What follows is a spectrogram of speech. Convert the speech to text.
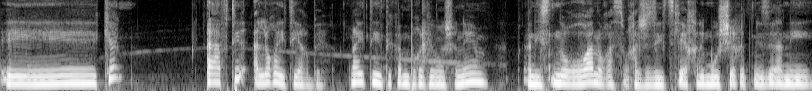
אה, כן, אהבתי, אני לא ראיתי הרבה. ראיתי את כמה פרקים ראשונים. אני נורא נורא שמחה שזה הצליח, אני מאושרת מזה, אני...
